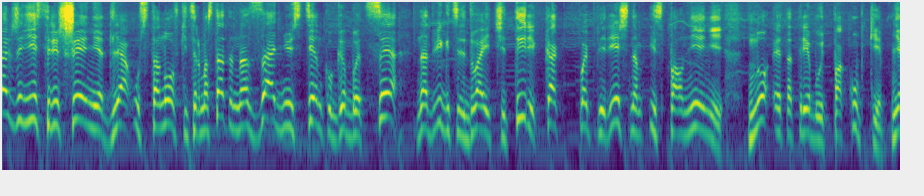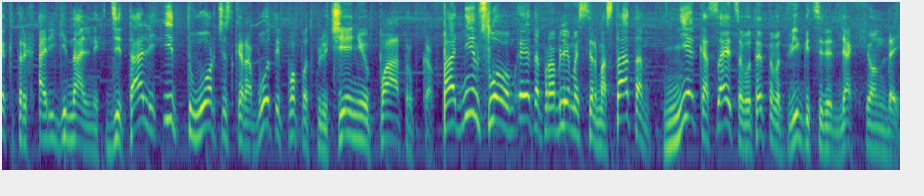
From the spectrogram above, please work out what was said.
Также есть решение для установки термостата на заднюю стенку ГБЦ на двигателе 2.4 как в поперечном исполнении. Но это требует покупки некоторых оригинальных деталей и творческой работы по подключению патрубков. Одним словом, эта проблема с термостатом не касается вот этого двигателя для Hyundai.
